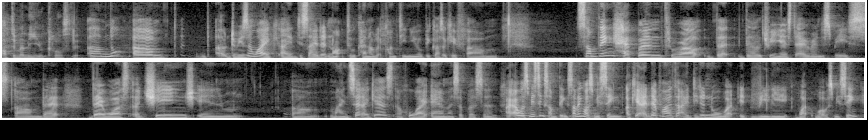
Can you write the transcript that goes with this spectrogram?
ultimately you closed it. um, no. Um, th- the reason why I, I decided not to kind of like continue because okay, um, something happened throughout that the three years that I ran the space. Um, that there was a change in um, mindset, I guess, uh, who I am as a person. I, I was missing something. Something was missing. Okay, at that point in time, I didn't know what it really what what was missing.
